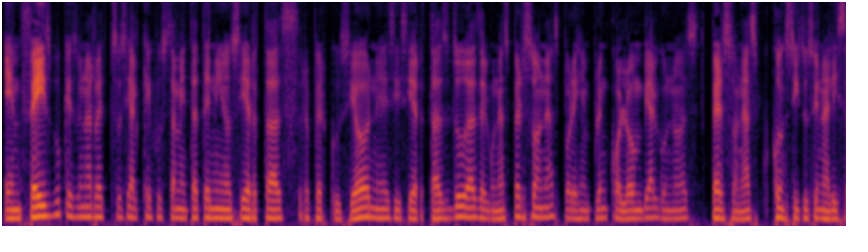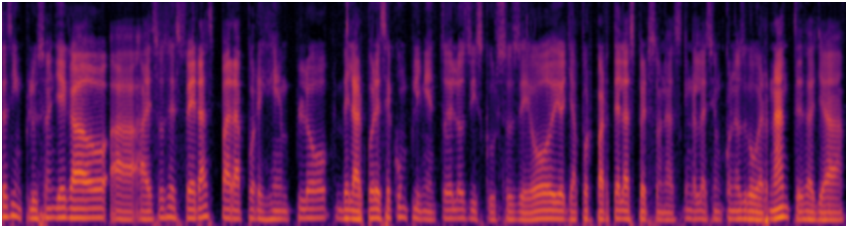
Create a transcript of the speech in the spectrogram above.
en Facebook es una red social que justamente ha tenido ciertas repercusiones y ciertas dudas de algunas personas. Por ejemplo, en Colombia algunas personas constitucionalistas incluso han llegado a, a esas esferas para, por ejemplo, velar por ese cumplimiento de los discursos de odio ya por parte de las personas en relación con los gobernantes. Allá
